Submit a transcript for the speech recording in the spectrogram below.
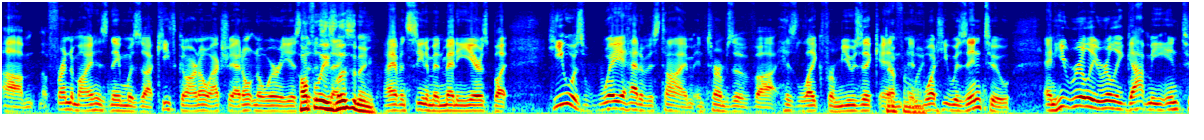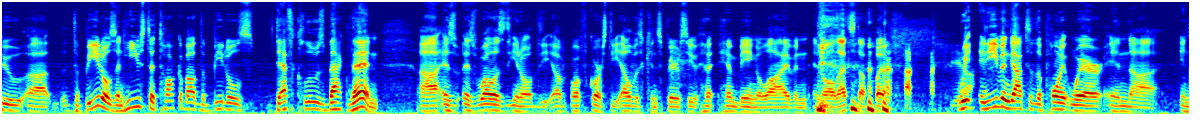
Um, a friend of mine, his name was uh, Keith Garno. Actually, I don't know where he is. to Hopefully this he's day. listening. I haven't seen him in many years, but he was way ahead of his time in terms of uh, his like for music and, and what he was into. And he really, really got me into uh, the Beatles. And he used to talk about the Beatles' death clues back then. Uh, as, as well as you know the of course the Elvis conspiracy of him being alive and, and all that stuff but we, it even got to the point where in uh, in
